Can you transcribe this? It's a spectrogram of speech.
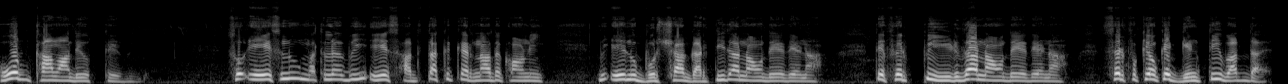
ਹੋਰ ਥਾਵਾਂ ਦੇ ਉੱਤੇ ਵੀ। ਸੋ ਇਸ ਨੂੰ ਮਤਲਬ ਵੀ ਇਸ ਹੱਦ ਤੱਕ ਘਿਰਨਾ ਦਿਖਾਉਣੀ, ਵੀ ਇਹਨੂੰ ਬੁਰਸ਼ਾ ਬੁਰਸ਼ਾਗਰਦੀ ਦਾ ਨਾਮ ਦੇ ਦੇਣਾ। ਤੇ ਫਿਰ ਭੀੜ ਦਾ ਨਾਮ ਦੇ ਦੇਣਾ। ਸਿਰਫ ਕਿਉਂਕਿ ਗਿਣਤੀ ਵੱਧ ਹੈ।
